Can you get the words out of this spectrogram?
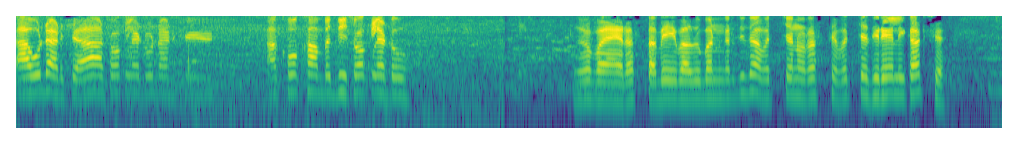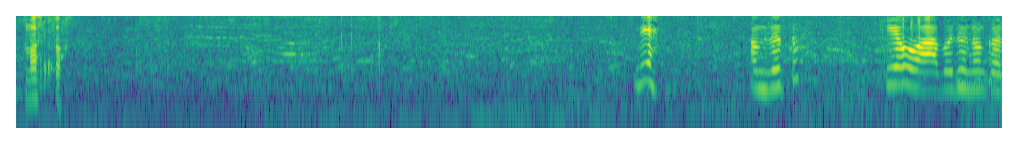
આ ઉડાડશે આ ચોકલેટ ઉડાડશે આ ખોખા બધી ચોકલેટો. જો ભાઈ રસ્તા બે બાજુ બંધ કરી દીધા વચ્ચેનો રસ્તે વચ્ચેથી રેલી કાઢશે. મસ્ત. આમ જોતો. કેવો આ બધું ન કર.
